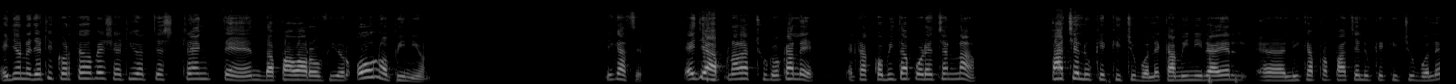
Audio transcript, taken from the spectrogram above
এই জন্য যেটি করতে হবে সেটি হচ্ছে strengthen the power of your own opinion ঠিক আছে? এই যে আপনারা ছোটকালে একটা কবিতা পড়েছেন না? পাঁচে লুকে কিছু বলে, কামিনী রায়ের লিখা পাঁচে লুকে কিছু বলে।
